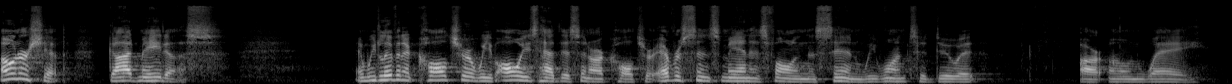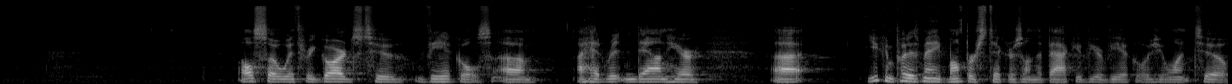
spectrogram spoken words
Ownership. God made us. And we live in a culture, we've always had this in our culture. Ever since man has fallen into sin, we want to do it our own way. Also, with regards to vehicles, um, I had written down here uh, you can put as many bumper stickers on the back of your vehicle as you want to.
